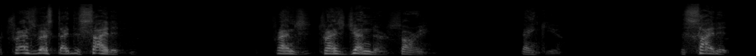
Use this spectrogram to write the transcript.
a transvestite decided, trans, transgender, sorry, thank you, decided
